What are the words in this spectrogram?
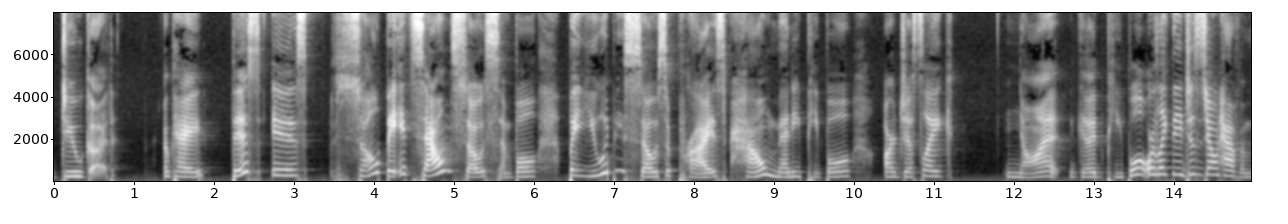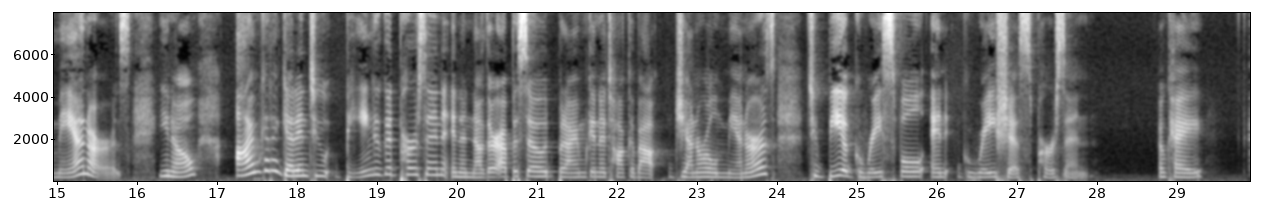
do good. Okay? This is so big. It sounds so simple, but you would be so surprised how many people are just like not good people or like they just don't have manners, you know? I'm going to get into being a good person in another episode, but I'm going to talk about general manners to be a graceful and gracious person. Okay?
